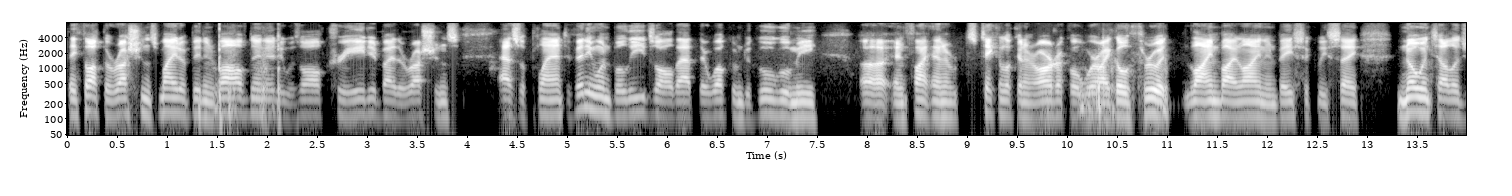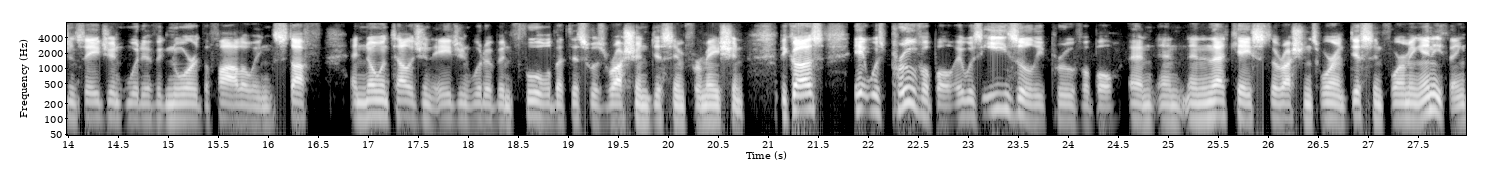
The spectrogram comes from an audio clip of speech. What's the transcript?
They thought the russians might have been involved in it. It was all created by the russians as a plant. If anyone believes all that they're welcome to google me uh, and find and take a look at an article where I go through it line by line and basically say no intelligence agent would have ignored the following stuff and no intelligent agent would have been fooled that this was Russian disinformation because it was provable. It was easily provable, and and, and in that case, the Russians weren't disinforming anything.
